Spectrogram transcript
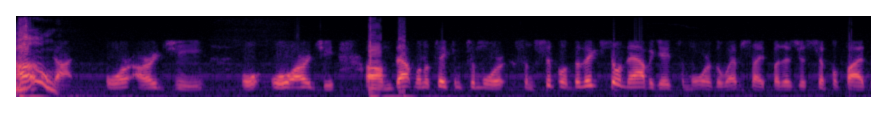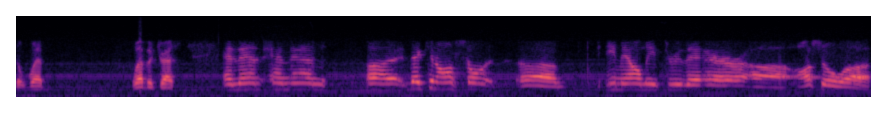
Oh. Koloff.org. O- O-R-G. Um, that one will take them to more some simple, but they can still navigate some more of the website. But it's just simplified the web web address, and then and then uh, they can also uh, email me through there. Uh, also, uh,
